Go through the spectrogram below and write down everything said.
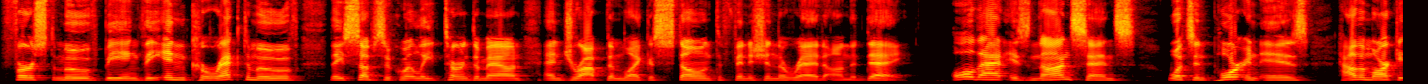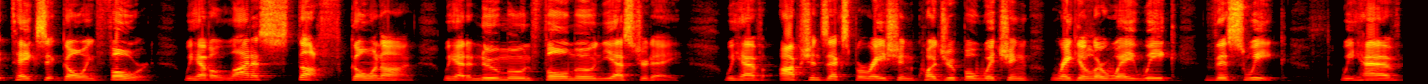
first move being the incorrect move, they subsequently turned them down and dropped them like a stone to finish in the red on the day. All that is nonsense. What's important is how the market takes it going forward. We have a lot of stuff going on. We had a new moon, full moon yesterday. We have options expiration, quadruple witching, regular way week this week. We have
